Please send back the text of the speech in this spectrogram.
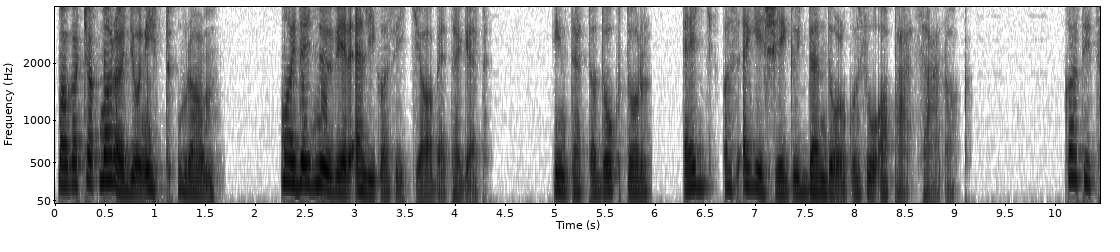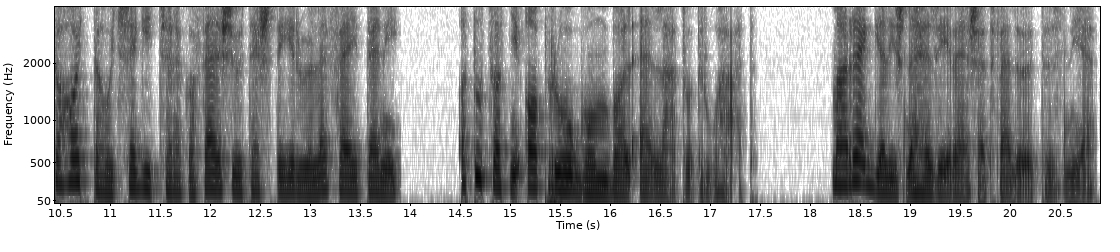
Maga csak maradjon itt, uram. Majd egy nővér eligazítja a beteget. Intett a doktor egy az egészségügyben dolgozó apácának. Katica hagyta, hogy segítsenek a felső testéről lefejteni a tucatnyi apró gombbal ellátott ruhát. Már reggel is nehezére esett felöltöznie,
